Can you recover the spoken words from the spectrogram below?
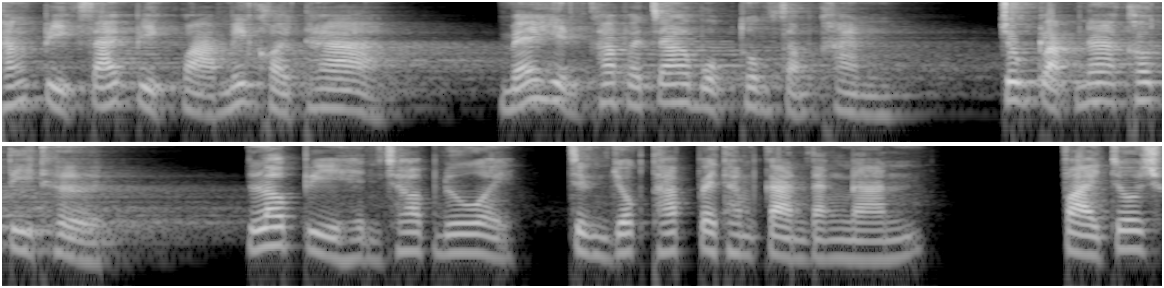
ทั้งปีกซ้ายปีกขวาไม่คอยท่า แม้เห็นข้าพเจ้าบกธงสำคัญ จงกลับหน้าเข้าตีเถิด เล่าปีเห็นชอบด้วย จึงยกทัพไปทำการดังนั้น ฝ่ายโจโฉ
